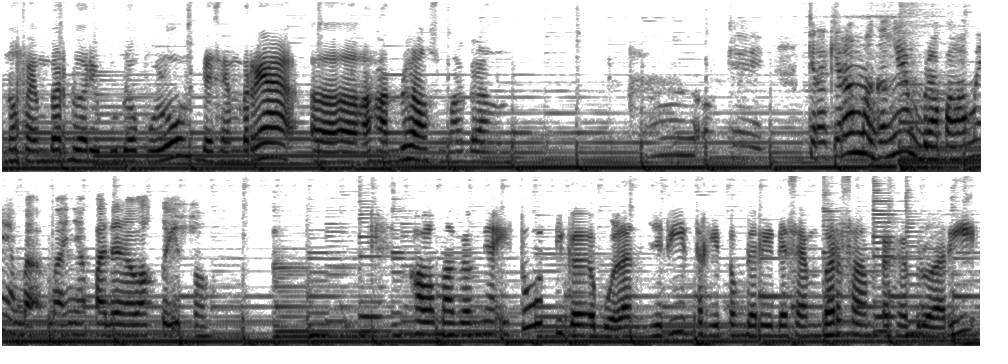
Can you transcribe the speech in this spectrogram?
November 2020 Desembernya uh, alhamdulillah langsung magang Kira-kira magangnya berapa lama ya Mbak? Mbaknya pada waktu itu? Kalau magangnya itu tiga bulan, jadi terhitung dari Desember sampai Februari.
